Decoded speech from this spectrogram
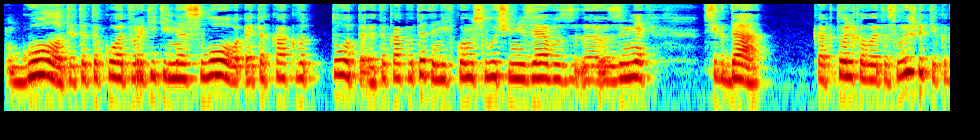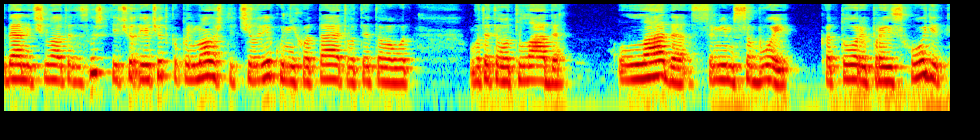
голод – это такое отвратительное слово, это как вот то-то, это как вот это, ни в коем случае нельзя его э, заменять. Всегда, как только вы это слышите, когда я начала вот это слышать, я четко понимала, что человеку не хватает вот этого вот, вот этого вот лада, лада с самим собой, который происходит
